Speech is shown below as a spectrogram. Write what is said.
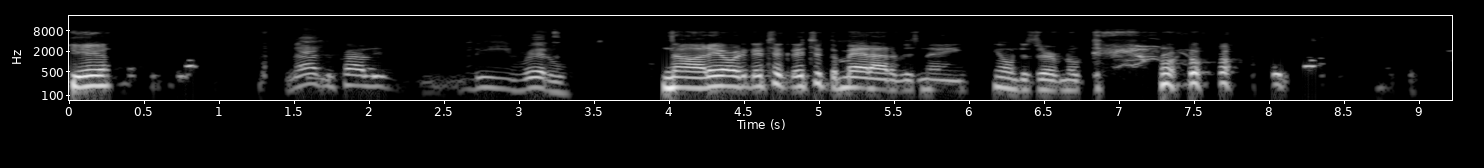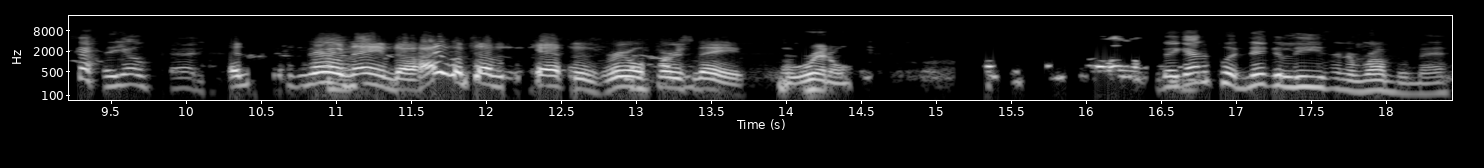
yeah. Matt would probably be Riddle. No, they already they took they took the mat out of his name. He don't deserve no. Yo, Patty. And his real name though. How you gonna tell the cast his real first name? Riddle. They got to put nigga Lees in the Rumble, man.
